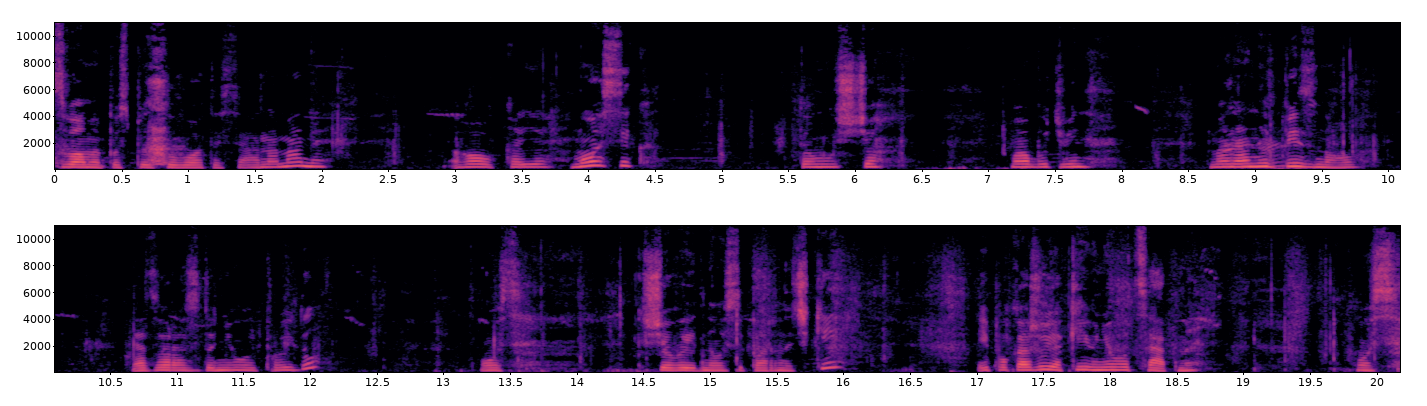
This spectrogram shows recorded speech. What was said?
з вами поспілкуватися. А на мене говкає мосік, тому що, мабуть, він мене не впізнав. Я зараз до нього і пройду. Ось, що видно, ось і парнички. І покажу, який у нього цепми. Ось.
